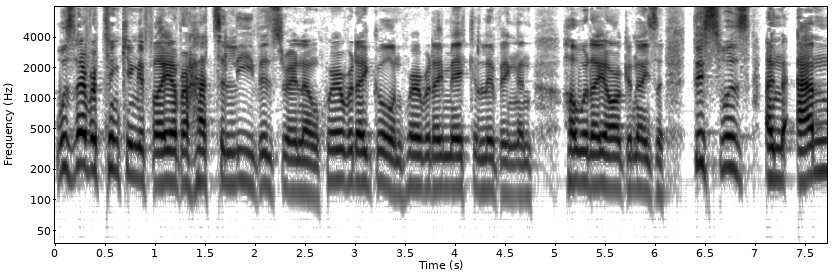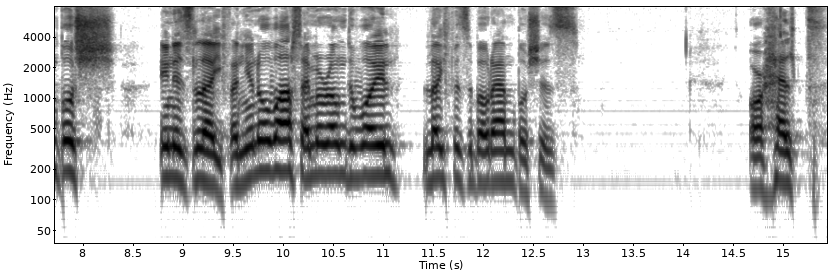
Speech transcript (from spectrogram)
was never thinking if I ever had to leave Israel now, where would I go and where would I make a living and how would I organize it? This was an ambush in his life. And you know what? I'm around a while. Life is about ambushes or health,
